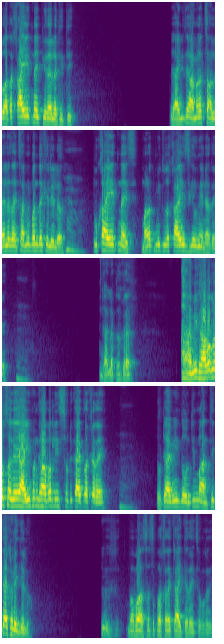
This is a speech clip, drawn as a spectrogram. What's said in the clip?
तू आता काय येत नाही फिरायला तिथे? म्हणजे आईने ते आम्हाला चालायला जायचं आम्ही बंद केलेलं. तू काय येत नाहीस? मला मी तुझं काहीच घेऊन येणार आहे. झाला प्रकार. आम्ही घाबरलो सगळे. आई पण घाबरली शेवटी काय प्रकार आहे. शेवटी आम्ही दोन तीन मांत्रिकाकडे गेलो. बाबा असं असं प्रकार काय करायचं वगैरे.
